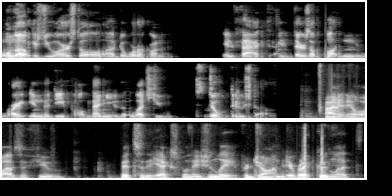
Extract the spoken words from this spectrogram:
Well, no, because you are still allowed to work on it. In fact, there's a button right in the default menu that lets you still do stuff. I know I was a few bits of the explanation late for John Deere, but I couldn't let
